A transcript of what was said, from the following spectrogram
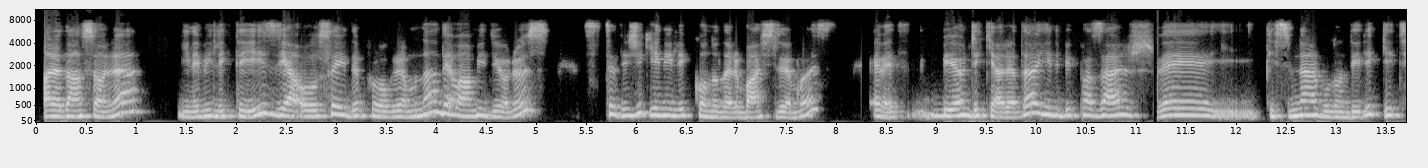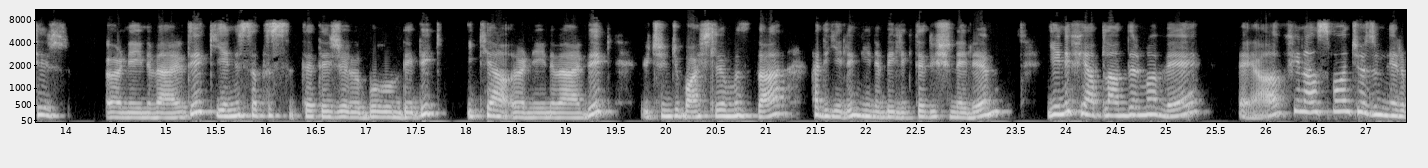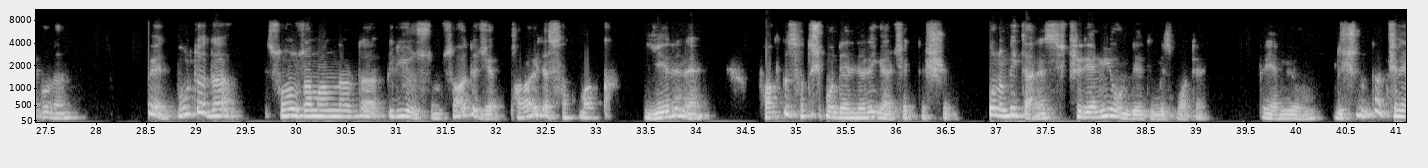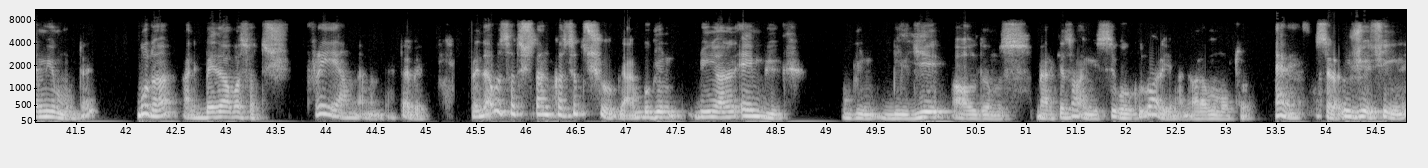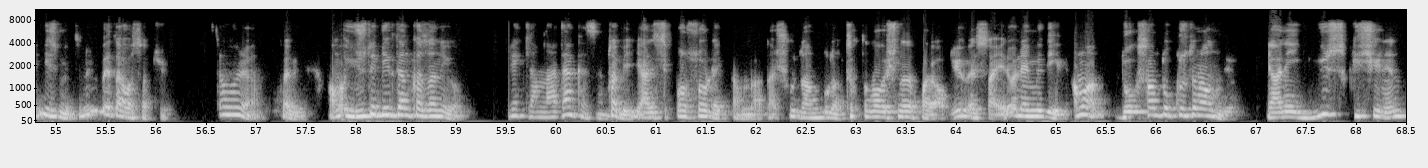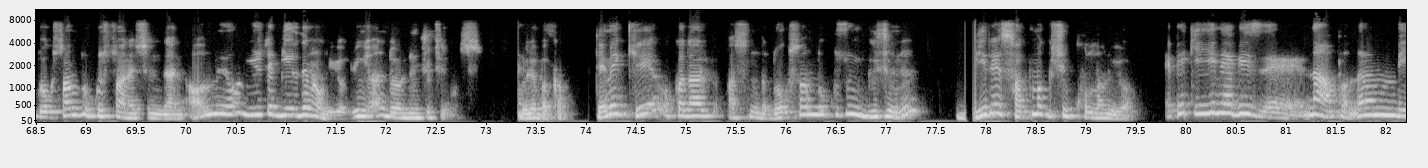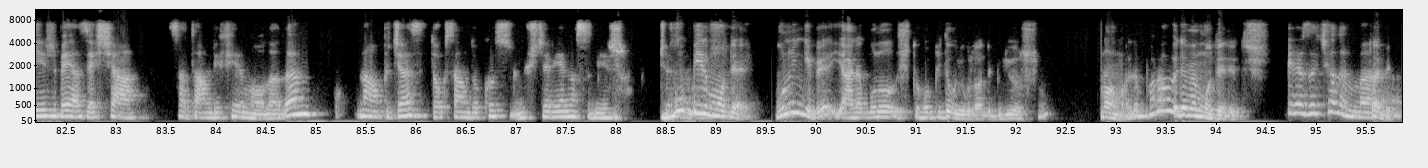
Aradan sonra yine birlikteyiz. Ya olsaydı programına devam ediyoruz. Stratejik yenilik konuları başlığımız. Evet, bir önceki arada yeni bir pazar ve kesimler bulun dedik. Getir örneğini verdik. Yeni satış stratejileri bulun dedik. IKEA örneğini verdik. Üçüncü başlığımız da hadi gelin yine birlikte düşünelim. Yeni fiyatlandırma ve veya finansman çözümleri bulun. Evet, burada da son zamanlarda biliyorsun sadece parayla satmak yerine farklı satış modelleri gerçekleşiyor. Bunun bir tanesi premium dediğimiz model. Premium dışında premium model. Bu da hani bedava satış. Free anlamında. Tabii. Bedava satıştan kasıt şu. Yani bugün dünyanın en büyük bugün bilgi aldığımız merkez hangisi? Google var yani arama motoru. Evet. Mesela ücret şeyini, hizmetini bedava satıyor. Doğru. Tabii. Ama yüzde birden kazanıyor. Reklamlardan kazanıyor. Tabii yani sponsor reklamlardan şuradan buradan tıklama başına da para alıyor vesaire önemli değil. Ama 99'dan almıyor. Yani 100 kişinin 99 tanesinden almıyor, yüzde birden alıyor. Dünyanın dördüncü firması. Böyle evet. bakalım. Demek ki o kadar aslında 99'un gücünü bire satmak için kullanıyor. E peki yine biz e, ne yapalım? Bir beyaz eşya satan bir firma olalım. Ne yapacağız? 99 müşteriye nasıl bir çözüm Bu bir model. Bunun gibi yani bunu işte Hopi'de uyguladı biliyorsun. Normalde para ödeme modelidir. Biraz açalım mı? Tabii.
